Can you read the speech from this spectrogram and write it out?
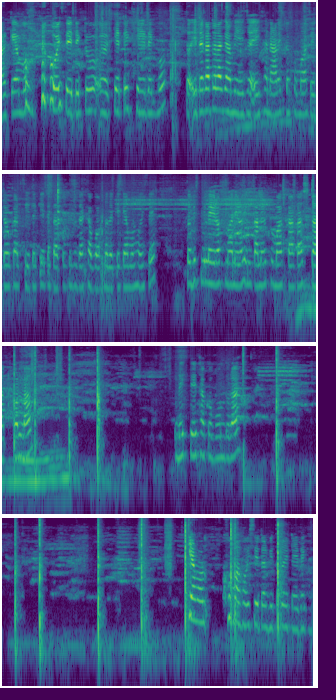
আর কেমন হয়েছে এটা একটু কেটে খেয়ে দেখব। তো এটা কাটার আগে আমি এই যে এইখানে আরেকটা খোমা আছে, এটাও কাটছি, এটা কেটে তারপর কিন্তু দেখাবো আপনাদেরকে কেমন হয়েছে। তো বিসমিল্লাহ রহমান রহিম, তালের খোমা কাটা স্টার্ট করলাম। দেখতেই থাকো বন্ধুরা। কেমন ক্ষমা হয়েছে এটার ভিতরে, এটাই দেখব।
